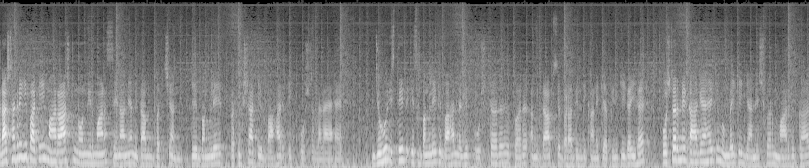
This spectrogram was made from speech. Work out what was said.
राज ठाकरे की पार्टी महाराष्ट्र नवनिर्माण सेना ने अमिताभ बच्चन के बंगले प्रतीक्षा के बाहर एक पोस्टर लगाया है। जुहू स्थित इस बंगले के बाहर लगे पोस्टर पर अमिताभ से बड़ा दिल दिखाने की अपील की गई है। पोस्टर में कहा गया है कि मुंबई के ज्ञानेश्वर मार्ग का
